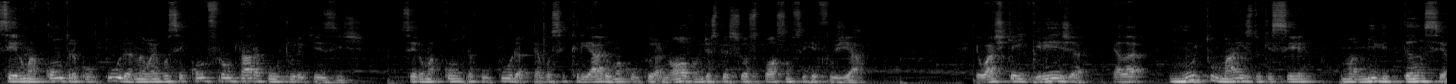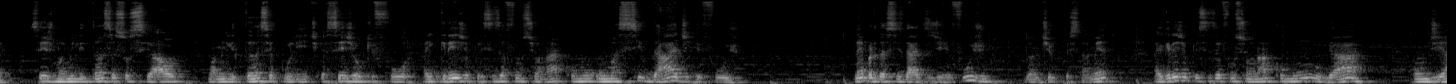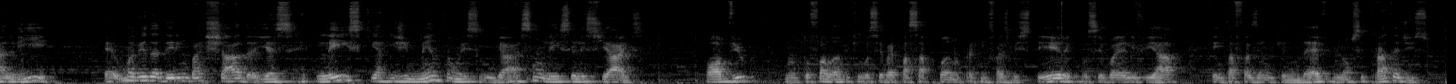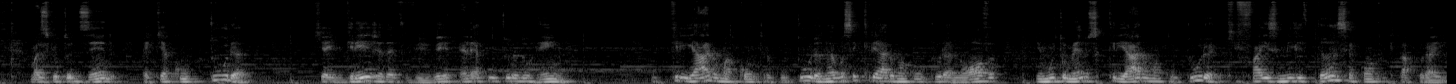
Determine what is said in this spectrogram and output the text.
ser uma contracultura não é você confrontar a cultura que existe. Ser uma contracultura é você criar uma cultura nova onde as pessoas possam se refugiar. Eu acho que a igreja, ela muito mais do que ser uma militância, seja uma militância social, uma militância política, seja o que for, a igreja precisa funcionar como uma cidade refúgio. Lembra das cidades de refúgio do Antigo Testamento? A igreja precisa funcionar como um lugar onde ali é uma verdadeira embaixada e as leis que arregimentam esse lugar são leis celestiais. Óbvio, não estou falando que você vai passar pano para quem faz besteira, que você vai aliviar quem está fazendo o que não deve, não se trata disso. Mas o que eu estou dizendo é que a cultura que a igreja deve viver, ela é a cultura do reino. E criar uma contracultura não é você criar uma cultura nova e muito menos criar uma cultura que faz militância contra o que está por aí.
